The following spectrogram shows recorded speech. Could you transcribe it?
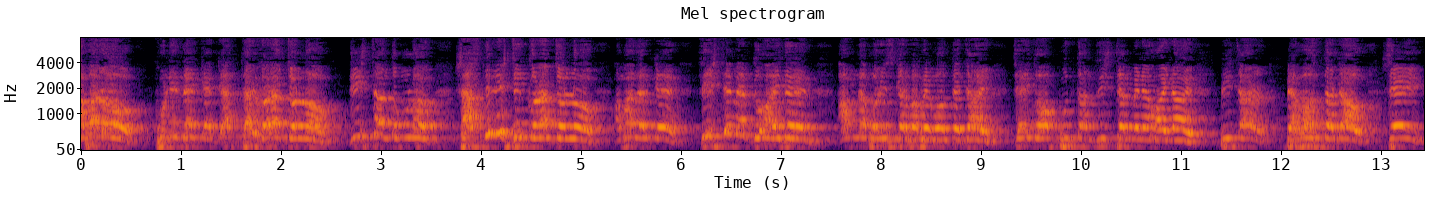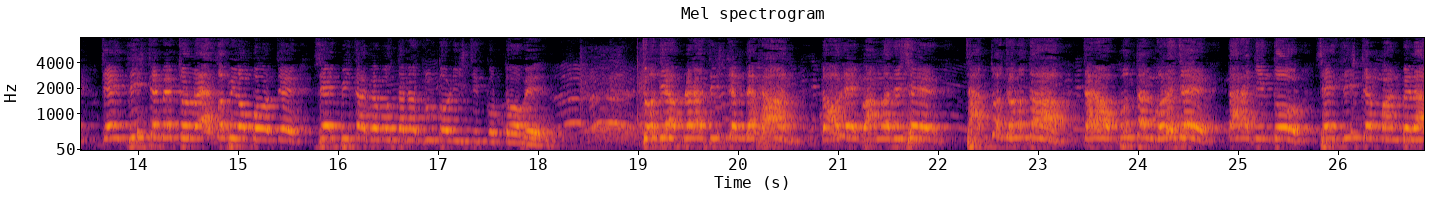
আবারও খুনিদেরকে গ্রেপ্তার করার জন্য দৃষ্টান্তমূলক শাস্তি নিশ্চিত করার জন্য আমাদেরকে সিস্টেমের দোহাই দেন, আমরা পরিষ্কারভাবে বলতে চাই, যেই অভ্যুত্থান সিস্টেম মেনে হয় নাই, বিচার ব্যবস্থাটাও সেই যে সিস্টেমের জন্য এত বিলম্ব হচ্ছে, সেই বিচার ব্যবস্থাটা দ্রুত নিশ্চিত করতে হবে। যদি আপনারা সিস্টেম দেখান, তাহলে বাংলাদেশের ছাত্র জনতা যারা অভ্যুত্থান করেছে, তারা কিন্তু সেই সিস্টেম মানবে না,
